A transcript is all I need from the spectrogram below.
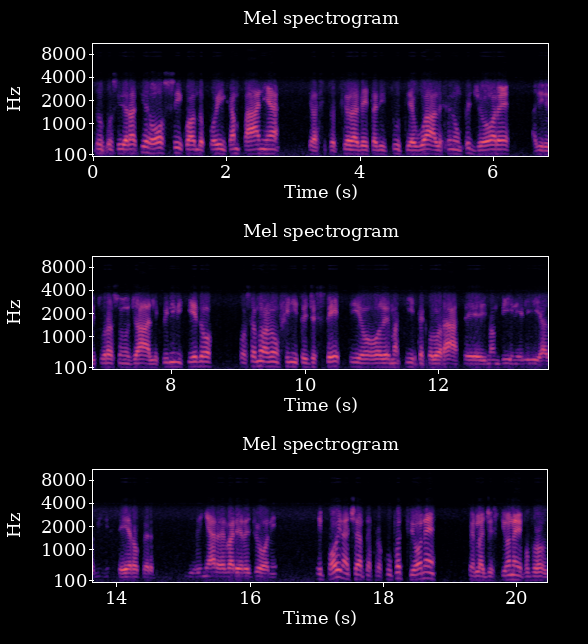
sono considerati rossi quando poi in campagna che la situazione a detta di tutti è uguale se non peggiore, addirittura sono gialli. Quindi mi chiedo forse non avevano finito i gessetti o le matite colorate i bambini lì al Ministero per disegnare le varie regioni. E poi una certa preoccupazione per la gestione proprio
